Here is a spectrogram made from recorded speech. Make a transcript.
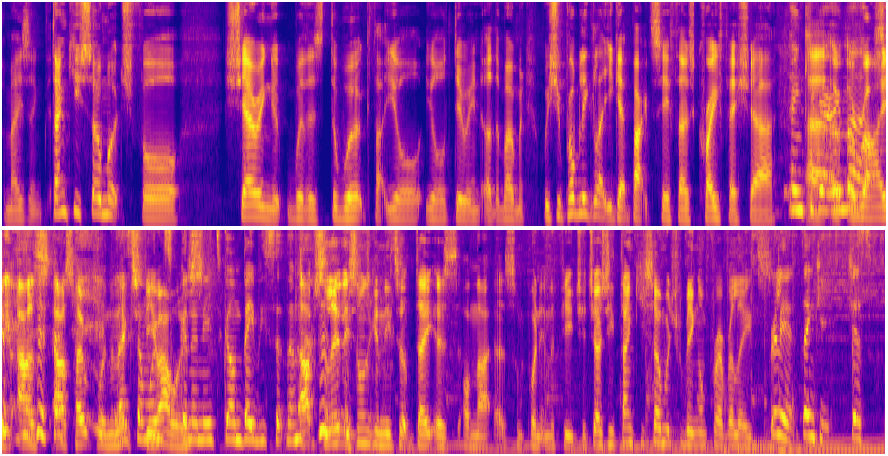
Amazing. Thank you so much for sharing with us the work that you're you're doing at the moment. We should probably let you get back to see if those crayfish uh, Thank you very uh, much. arrive as as hopeful in the next few hours. someone's going to need to go and babysit them. Absolutely, someone's going to need to update us on that at some point in the future. Josie, thank you so much for being on Forever Leeds. Brilliant. Thank you. Cheers.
